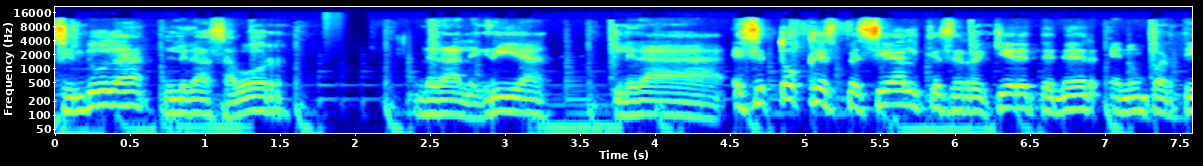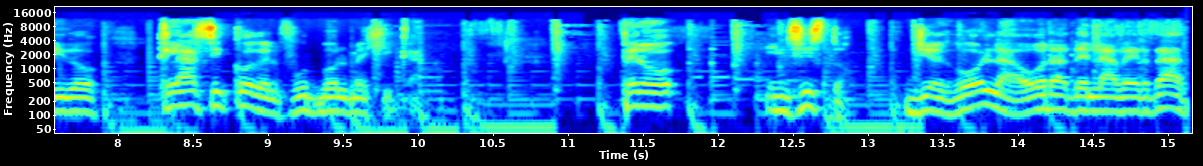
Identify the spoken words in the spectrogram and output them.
sin duda le da sabor, le da alegría, le da ese toque especial que se requiere tener en un partido clásico del fútbol mexicano. Pero, insisto, llegó la hora de la verdad.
